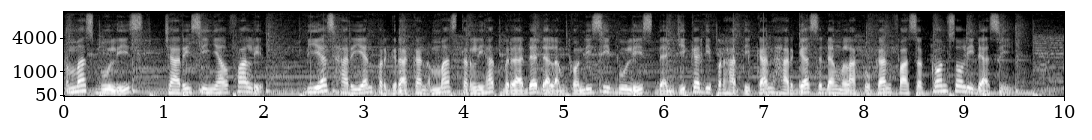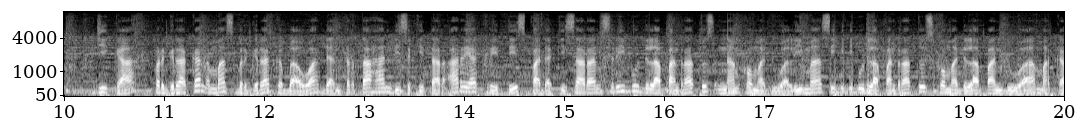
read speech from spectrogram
Emas bullish, cari sinyal valid. Bias harian pergerakan emas terlihat berada dalam kondisi bullish dan jika diperhatikan harga sedang melakukan fase konsolidasi. Jika pergerakan emas bergerak ke bawah dan tertahan di sekitar area kritis pada kisaran 1806,25 1800,82 maka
